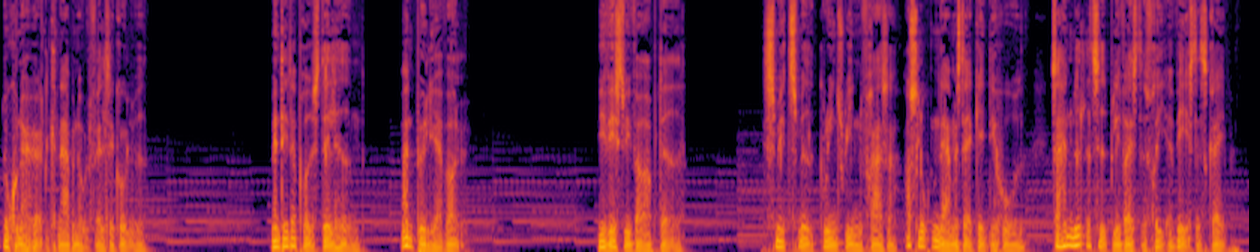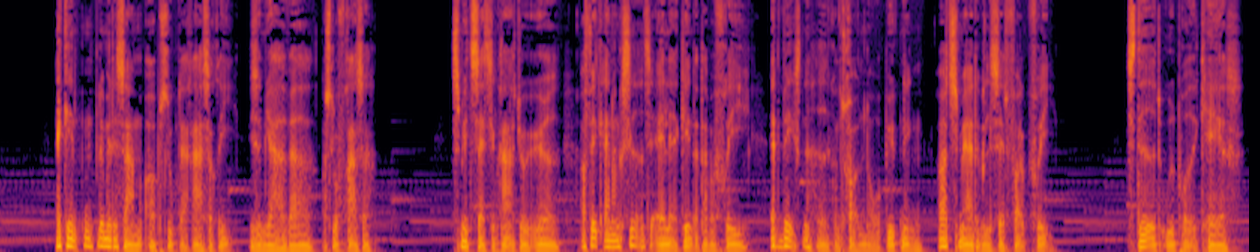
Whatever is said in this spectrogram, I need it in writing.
Du kunne høre hørt en knappenål falde til gulvet. Men det, der brød stillheden, var en bølge af vold. Vi vidste, vi var opdaget. Smith smed greenscreenen fra sig og slog den nærmeste agent i hovedet, så han midlertidigt blev vristet fri af væsenets greb. Agenten blev med det samme opslugt af raseri, ligesom jeg havde været, og slog fra sig. Smith satte sin radio i øret og fik annonceret til alle agenter, der var frie, at væsenet havde kontrollen over bygningen, og at smerte ville sætte folk fri. Stedet udbrød i kaos.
